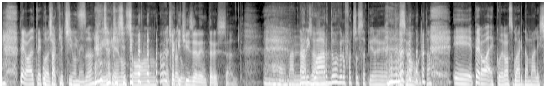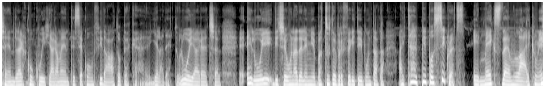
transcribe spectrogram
però altre O cose Chuck. Cheese, effettivamente. Chuck che non so Cheese. come tradurre. Cheese era interessante. Eh, Ne mannaggia. riguardo, ve lo faccio sapere la prossima volta. E, però ecco, Ross guarda male Chandler, con cui chiaramente si è confidato perché gliel'ha detto lui a Rachel. E e lui dice una delle mie battute preferite di puntata: I tell people secrets. It makes them like me.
